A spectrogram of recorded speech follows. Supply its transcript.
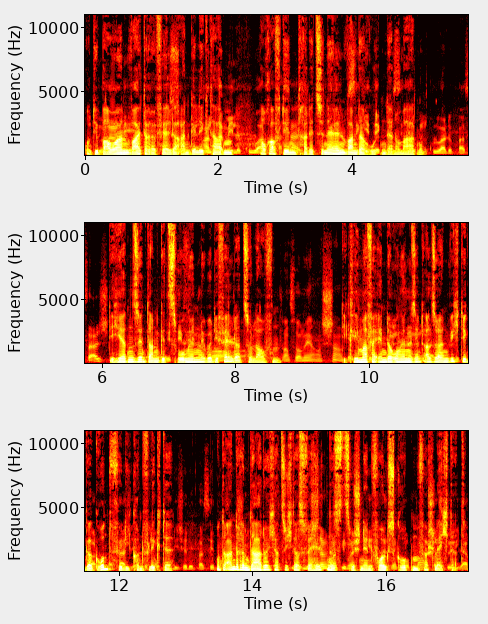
und die Bauern weitere Felder angelegt haben, auch auf den traditionellen Wanderrouten der Nomaden. Die Herden sind dann gezwungen, über die Felder zu laufen. Die Klimaveränderungen sind also ein wichtiger Grund für die Konflikte. Unter anderem dadurch hat sich das Verhältnis zwischen den Volksgruppen verschlechtert.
